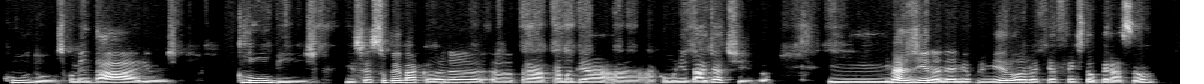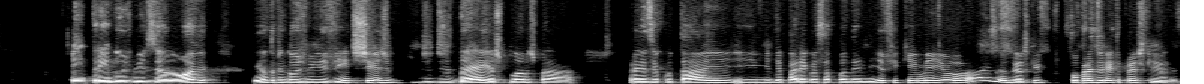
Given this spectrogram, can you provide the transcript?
kudos, comentários, clubes, isso é super bacana uh, para manter a, a, a, comunidade ativa. E imagina, né, meu primeiro ano aqui à frente da operação, entrei em 2019, entro em 2020 cheio de, de, de ideias, planos para executar e, e, me deparei com essa pandemia, fiquei meio, ai meu Deus, que vou para a direita e para a esquerda.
